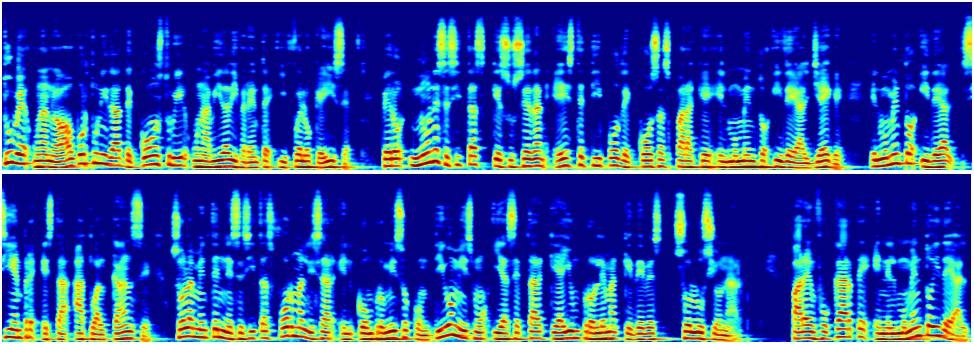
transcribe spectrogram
Tuve una nueva oportunidad de construir una vida diferente y fue lo que hice. Pero no necesitas que sucedan este tipo de cosas para que el momento ideal llegue. El momento ideal siempre está a tu alcance. Solamente necesitas formalizar el compromiso contigo mismo y aceptar que hay un problema que debes solucionar. Para enfocarte en el momento ideal,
